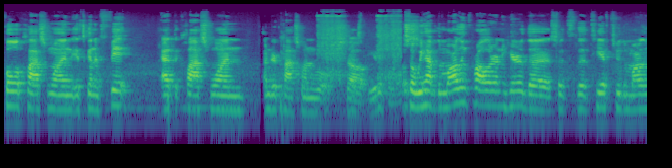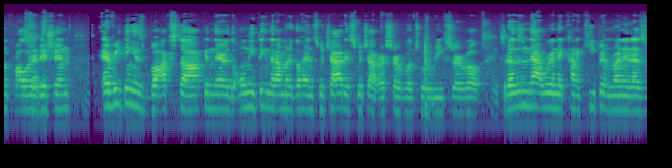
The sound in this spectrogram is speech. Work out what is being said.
full class one. It's going to fit at the class one under class one rules. That's So beautiful. so we have the Marlin Crawler in here. The so it's the TF2, the Marlin Crawler edition. Everything is box stock in there. The only thing that I'm going to go ahead and switch out is switch out our servo to a reef servo. But other than that, we're going to kind of keep it and run it as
